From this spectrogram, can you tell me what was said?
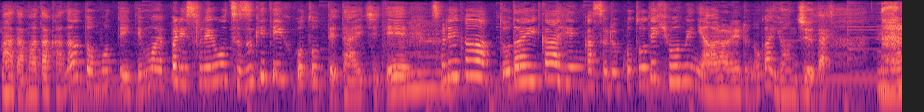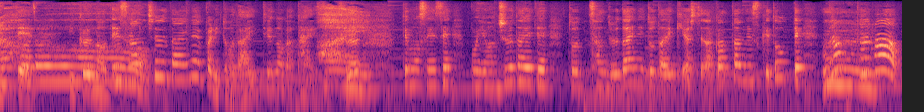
まだまだかなと思っていてもやっぱりそれを続けていくことって大事で、それが土台が変化することで表面に現れるのが40代。になっていくので30代のやっぱり土台っていうのが大切、はい、でも先生もう40代で30代に土台ケアしてなかったんですけどってなったら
